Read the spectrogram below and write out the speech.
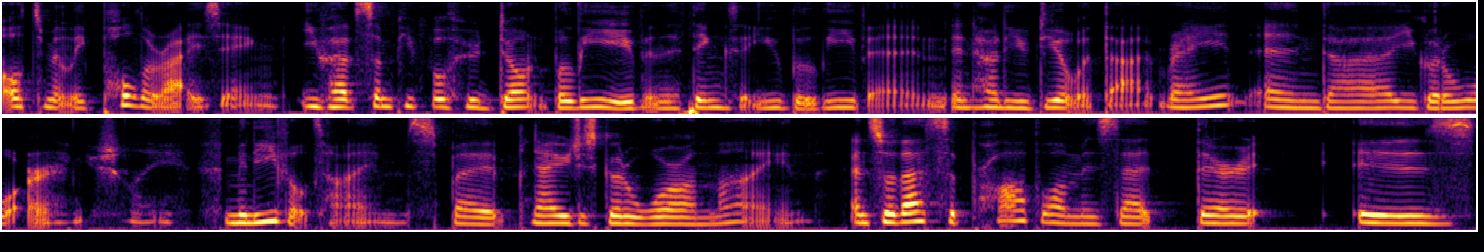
ultimately polarizing. You have some people who don't believe in the things that you believe in. And how do you deal with that, right? And uh, you go to war, usually. Medieval times. But now you just go to war online. And so that's the problem is that there is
